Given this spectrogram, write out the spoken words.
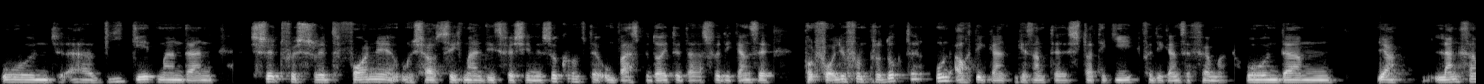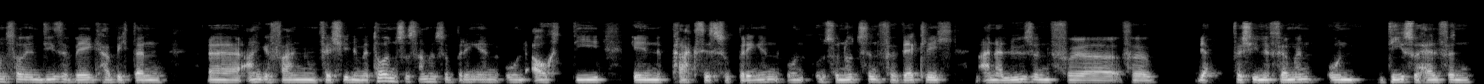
und äh, wie geht man dann Schritt für Schritt vorne und schaut sich mal die verschiedenen Zukunften und was bedeutet das für die ganze Portfolio von Produkten und auch die gesamte Strategie für die ganze Firma. Und ähm, ja, langsam so in diesem Weg habe ich dann äh, angefangen, verschiedene Methoden zusammenzubringen und auch die in Praxis zu bringen und, und zu nutzen für wirklich Analysen für, für ja, verschiedene Firmen und die zu helfen,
